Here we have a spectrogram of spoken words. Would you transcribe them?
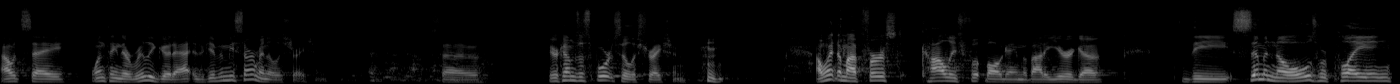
I would say one thing they're really good at is giving me sermon illustrations. so here comes a sports illustration. I went to my first college football game about a year ago. The Seminoles were playing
